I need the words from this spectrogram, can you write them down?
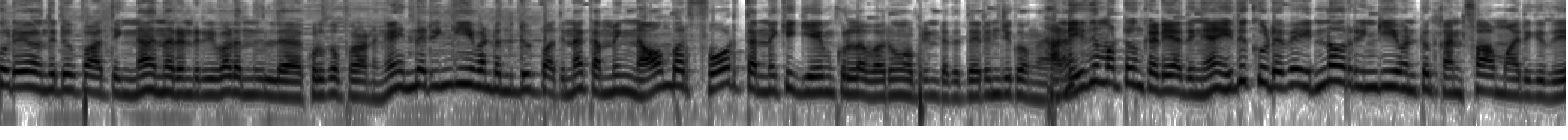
கூடவே வந்துட்டு பார்த்தீங்கன்னா இந்த ரெண்டு ரிவார்டு வந்து இதில் கொடுக்க போகிறானுங்க இந்த ரிங் ஈவெண்ட் வந்துட்டு பார்த்தீங்கன்னா கம்மிங் நவம்பர் ஃபோர்த் அன்னைக்கு கேமுக்குள்ளே வரும் அப்படின்றத தெரிஞ்சுக்கோங்க. And இது மட்டும் கிடையாது கிடையாதுங்க. இது கூடவே இன்னொரு ரிங்கி ஈவெண்ட்டும் கன்ஃபார்ம் இருக்குது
